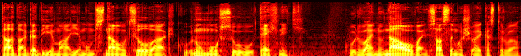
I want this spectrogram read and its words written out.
tādā gadījumā, ja mums nav cilvēki, kur, nu, mūsu tehniķi, kur vai nu nav, vai saslimuši, vai kas tur vēl.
